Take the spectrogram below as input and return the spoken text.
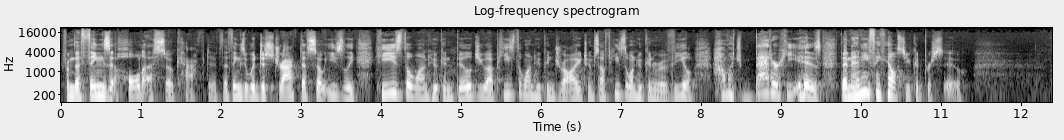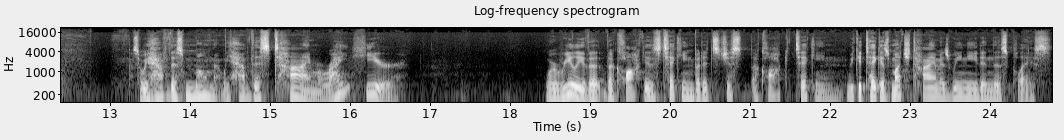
from the things that hold us so captive, the things that would distract us so easily. He's the one who can build you up. He's the one who can draw you to himself. He's the one who can reveal how much better he is than anything else you could pursue. So we have this moment, we have this time right here where really the, the clock is ticking, but it's just a clock ticking. We could take as much time as we need in this place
